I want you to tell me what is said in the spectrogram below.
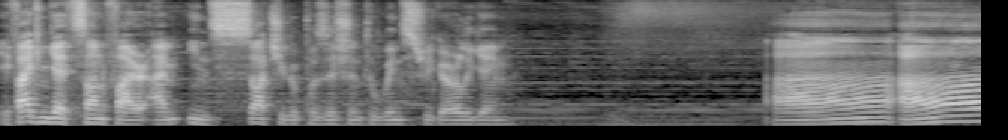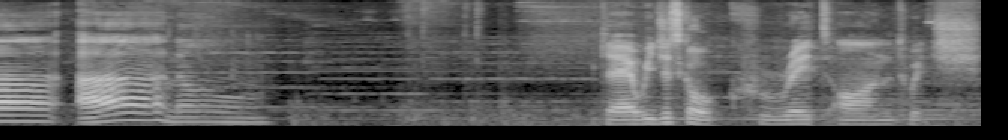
If I can get Sunfire, I'm in such a good position to win streak early game. Ah, ah, ah, no. Okay, we just go crit on Twitch.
